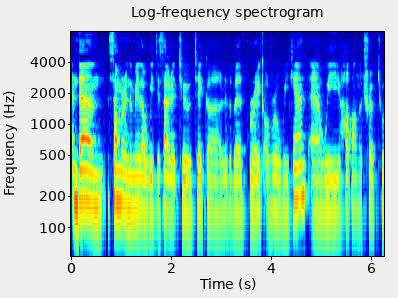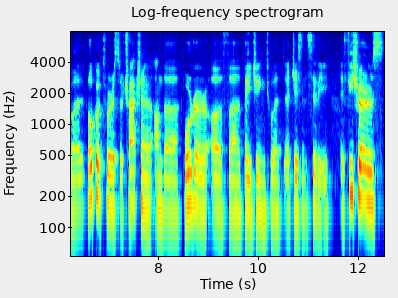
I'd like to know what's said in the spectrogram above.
And then somewhere in the middle, we decided to take a little bit break over a weekend, and we hop on a trip to a local tourist attraction on the border of uh, Beijing to an adjacent city. It features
